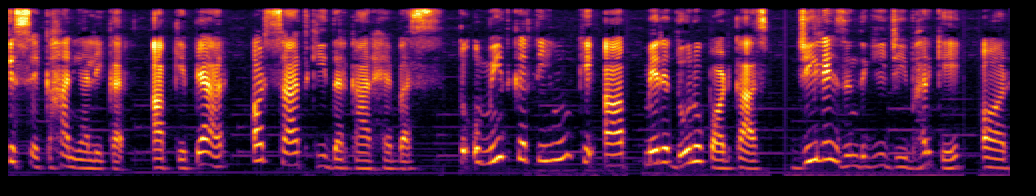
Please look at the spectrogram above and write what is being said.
किस्से कहानियाँ लेकर। आपके प्यार और साथ की दरकार है बस। तो उम्मीद करती हूँ कि आप मेरे दोनों पॉडकास्ट जी ले ज़िंदगी जी भर के और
